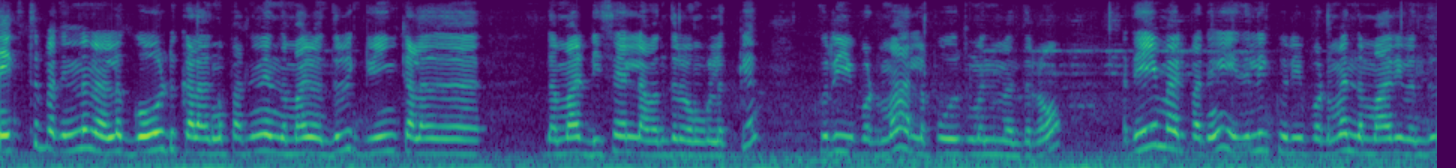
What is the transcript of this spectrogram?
நெக்ஸ்ட்டு பார்த்தீங்கன்னா நல்ல கோல்டு கலருங்க பார்த்தீங்கன்னா இந்த மாதிரி வந்துடும் க்ரீன் கலர் இந்த மாதிரி டிசைனில் வந்துடும் உங்களுக்கு. குருவி போடுமா அதில் பூருக்கு வந்து வந்துடும் அதே மாதிரி பார்த்தீங்கன்னா இதுலேயும் குருவி போடுமா இந்த மாதிரி வந்து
